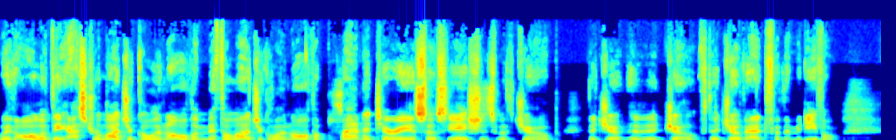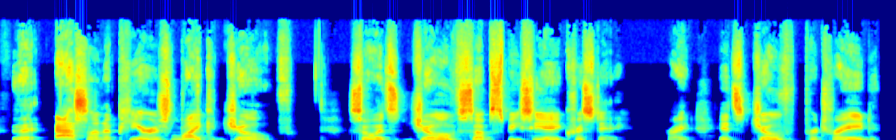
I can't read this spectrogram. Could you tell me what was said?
with all of the astrological and all the mythological and all the planetary associations with Job, the, jo- the Jove that Jove had for the medieval, that Aslan appears like Jove. So it's Jove sub specie Christi, right? It's Jove portrayed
